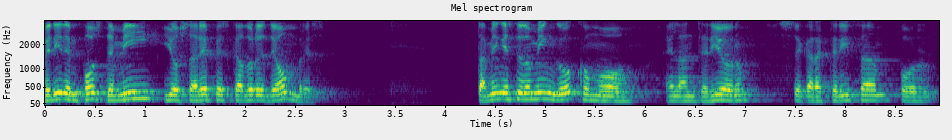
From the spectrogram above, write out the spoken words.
Venid en pos de mí y os haré pescadores de hombres. También este domingo, como el anterior, se caracteriza por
